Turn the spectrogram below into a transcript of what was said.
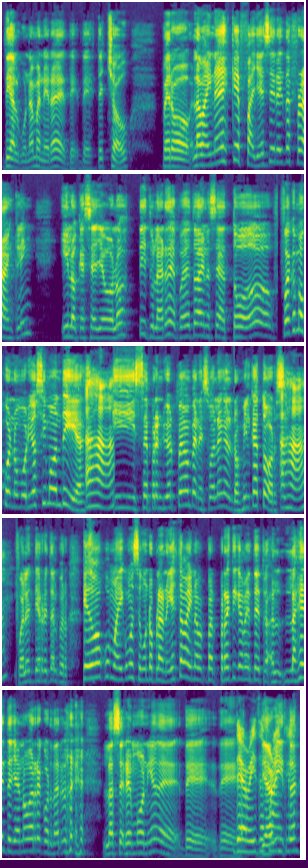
de alguna manera de, de- de este show. Pero la vaina es que fallece Aretha Franklin y lo que se llevó los titulares después de todo, o sea, todo fue como cuando murió Simón Díaz Ajá. y se prendió el peo en Venezuela en el 2014. Ajá. Fue el entierro y tal, pero quedó como ahí como en segundo plano. Y esta vaina pr- prácticamente la gente ya no va a recordar la, la ceremonia de, de, de, Franklin.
